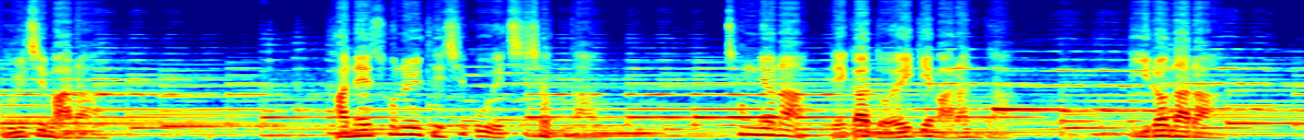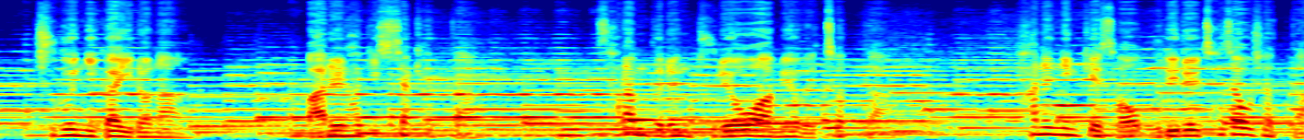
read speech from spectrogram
울지 마라. 관에 손을 대시고 외치셨다. 청년아, 내가 너에게 말한다. 일어나라. 죽은 이가 일어나. 말을 하기 시작했다. 사람들은 두려워하며 외쳤다. 하느님께서 우리를 찾아오셨다.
